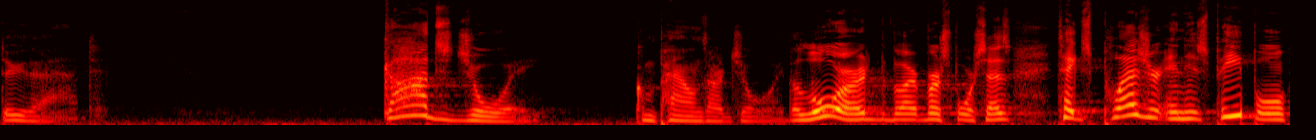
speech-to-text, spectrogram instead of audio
do that. God's joy compounds our joy. The Lord, verse 4 says, takes pleasure in his people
